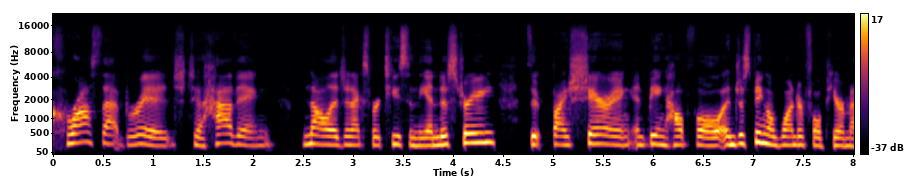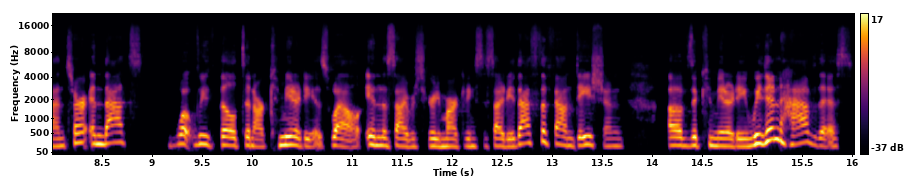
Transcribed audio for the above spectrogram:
cross that bridge to having knowledge and expertise in the industry by sharing and being helpful and just being a wonderful peer mentor. And that's what we've built in our community as well in the Cybersecurity Marketing Society. That's the foundation of the community. We didn't have this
